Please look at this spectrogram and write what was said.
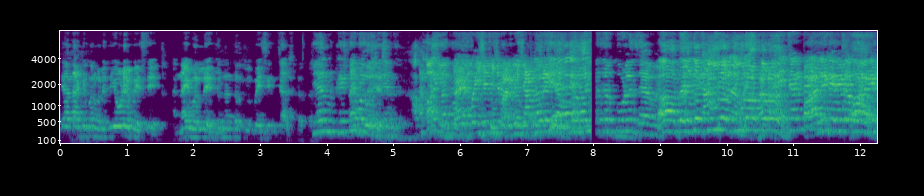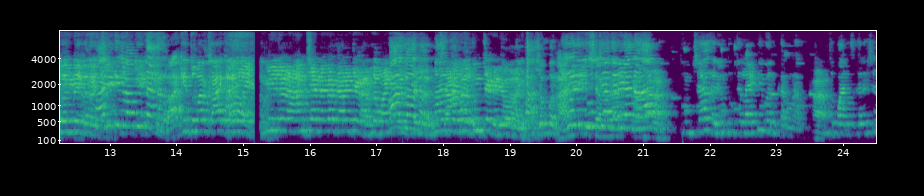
त्या तारखेपर्यंत भरले तर एवढे पैसे आणि नाही भरले तर नंतर तुम्ही पैसे चार्ज करता. जर तोडलं साहेब हा बंद. बाकी तुम्हाला काय करायचं? मी जर आमच्या नगरकरांच्या घरातलं पाणी बंद. तुमच्या घरी. शंभर. तुमच्या घरी येणार हा. तुमच्या घरी तुमच्या लाईटी बंद करणार. तुमचं पाण्याचं कनेक्शन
